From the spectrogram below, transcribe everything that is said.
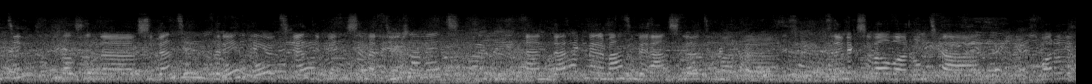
1910. Dat is een uh, studentenvereniging uit Gent die bezig zijn met duurzaamheid. En daar ga ik mijn maten bij aansluiten. Maar uh, ik denk dat ik zo wel wat rond ga warrelen.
